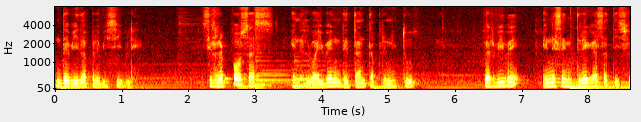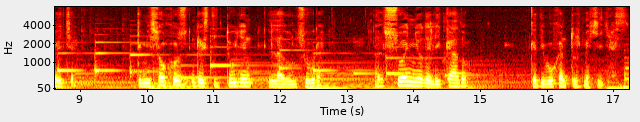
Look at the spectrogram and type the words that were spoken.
de vida previsible. Si reposas en el vaivén de tanta plenitud, pervive en esa entrega satisfecha que mis ojos restituyen la dulzura al sueño delicado que dibujan tus mejillas.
